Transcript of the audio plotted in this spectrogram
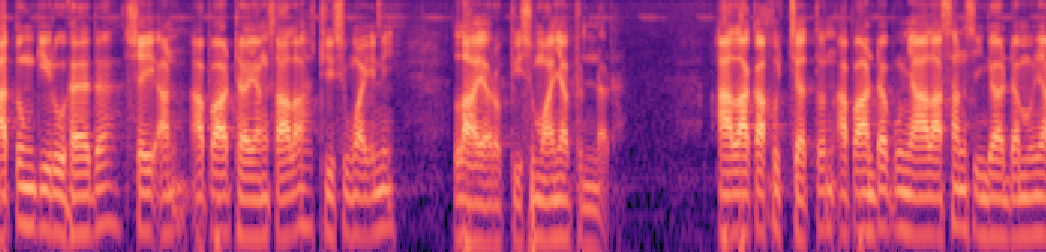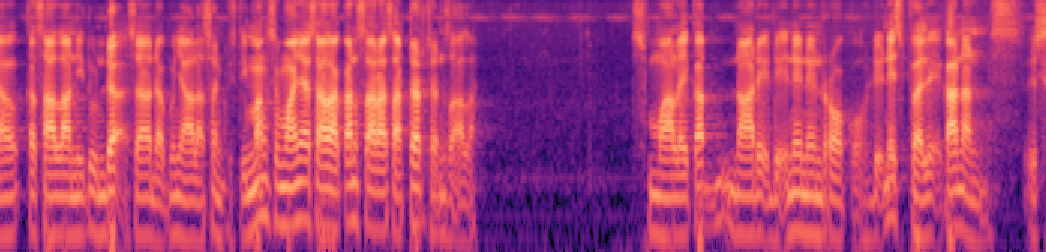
atung kiru hada, syai'an, apa ada yang salah di semua ini? Lah ya Rabbi, semuanya benar. Alaka hujatun, apa anda punya alasan sehingga anda punya kesalahan itu? Tidak, saya tidak punya alasan Gusti. Memang semuanya salahkan secara sadar dan salah. Semua malaikat narik di ini rokok, di ini sebalik kanan, wis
